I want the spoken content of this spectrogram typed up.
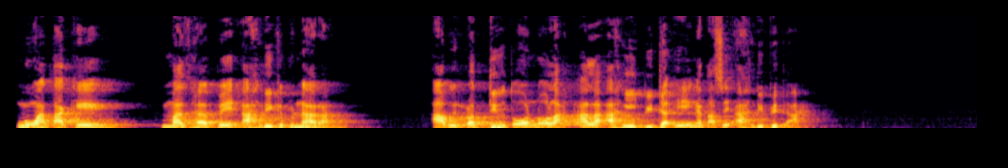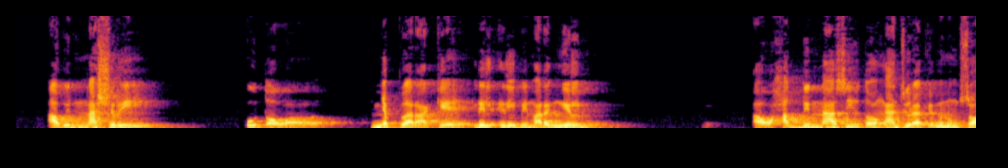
nguatake mazhabe ahli kebenaran. Awir raddi utawa nolak ala ahli bid'ah ing ahli bid'ah. Awin nasri utawa nyebarake lil ilmi maring ilmu au haddin nasi utawa nganjurake menungso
